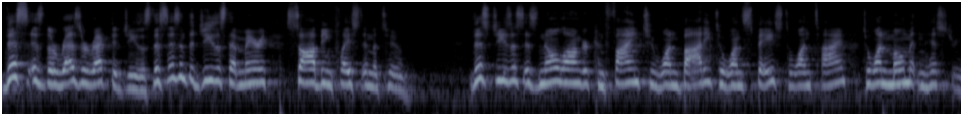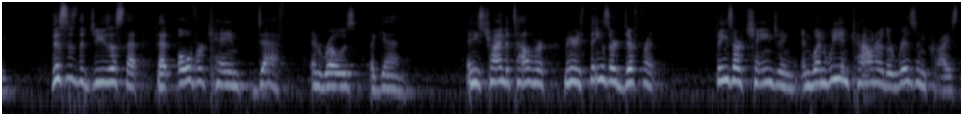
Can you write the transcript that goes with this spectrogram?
This is the resurrected Jesus. This isn't the Jesus that Mary saw being placed in the tomb. This Jesus is no longer confined to one body, to one space, to one time, to one moment in history. This is the Jesus that, that overcame death and rose again. And he's trying to tell her, Mary, things are different. Things are changing. And when we encounter the risen Christ,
